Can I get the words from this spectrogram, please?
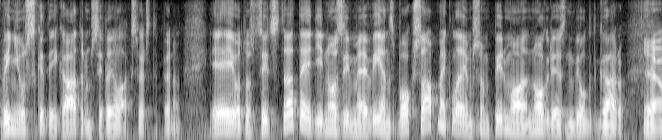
viņi uzskatīja, ka ātrums ir lielāks Verstapenam. Ejot uz citu stratēģiju, nozīmē viens boxu apmeklējums un pirmo nogriezienu vilkt garu. Jā.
